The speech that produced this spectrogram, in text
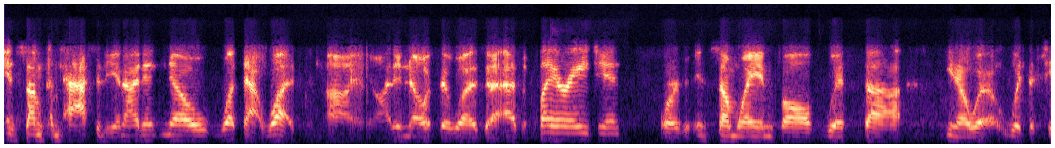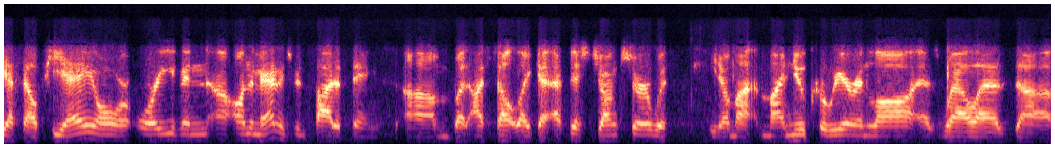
in some capacity, and I didn't know what that was. Uh, you know, I didn't know if it was uh, as a player agent or in some way involved with, uh, you know, with the CFLPA or or even uh, on the management side of things. Um, but I felt like at this juncture, with you know my my new career in law as well as uh,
